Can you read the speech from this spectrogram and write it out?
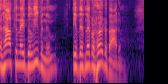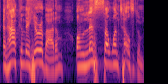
And how can they believe in him if they've never heard about him? And how can they hear about him unless someone tells them?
